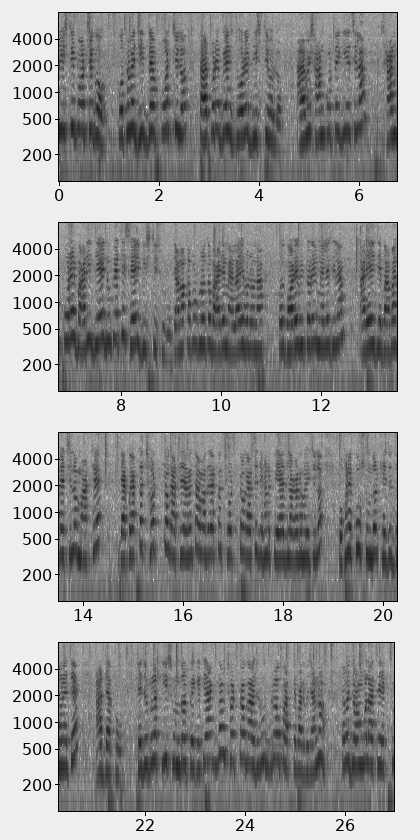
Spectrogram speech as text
বৃষ্টি পড়ছে গো। প্রথমে ঝিপঝাপ পড়ছিল, তারপরে বেশ জোরে বৃষ্টি হলো। আর আমি স্নান করতে গিয়েছিলাম, স্নান করে বাড়ি যেই ঢুকেছি সেই বৃষ্টি শুরু। জামা কাপড়গুলো তো বাইরে মেলাই হলো না, ওই ঘরের ভিতরেই মেলে দিলাম। আর এই যে বাবা গেছিল মাঠে, দেখো একটা ছোট্ট গাছে, জানো তো আমাদের একটা ছোট্ট গাছে যেখানে পেঁয়াজ লাগানো হয়েছিল, ওখানে খুব সুন্দর খেজুর ধরেছে। আর দেখো, খেজুরগুলো কি সুন্দর পেকেছে, একদম ছোট্ট গাছ, রুদ্রও পারতে পারবে, জানো? তবে জঙ্গল আছে একটু,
